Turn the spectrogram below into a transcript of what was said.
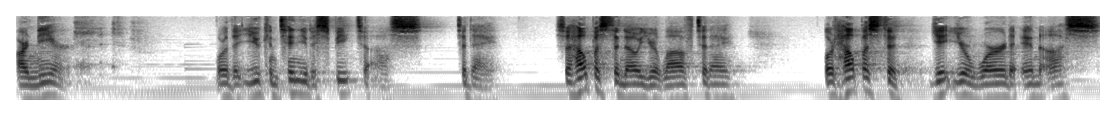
are near. Lord, that you continue to speak to us today. So help us to know your love today. Lord, help us to get your word in us.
